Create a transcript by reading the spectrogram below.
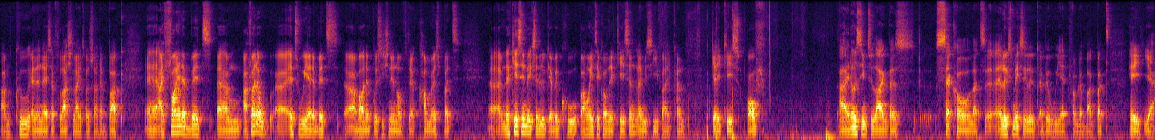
um, cool. And then there's a flashlight also at the back. Uh, I find a bit um, I find it, uh, it's weird a bit uh, about the positioning of the cameras but um, the casing makes it look a bit cool. But when you take off the casing let me see if I can get a case off. I don't seem to like this circle that uh, it looks makes it look a bit weird from the back but hey yeah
